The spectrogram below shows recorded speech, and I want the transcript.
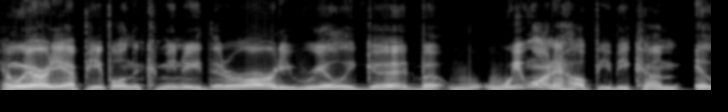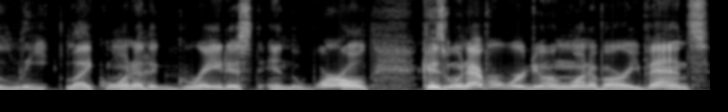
and we already have people in the community that are already really good, but we want to help you become elite, like one of the greatest in the world because whenever we're doing one of our events,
